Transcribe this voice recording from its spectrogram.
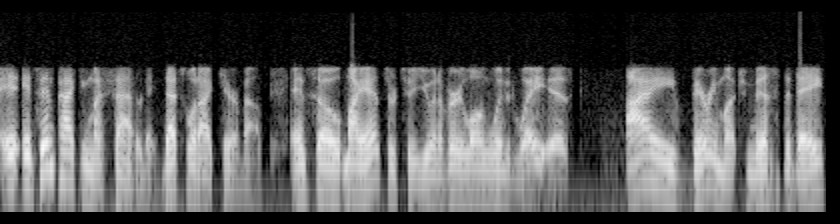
It's impacting my Saturday. That's what I care about. And so my answer to you in a very long-winded way is I very much miss the day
